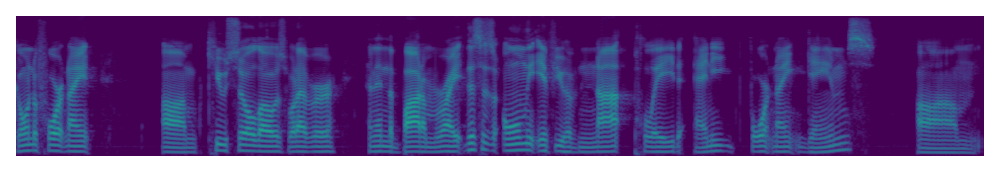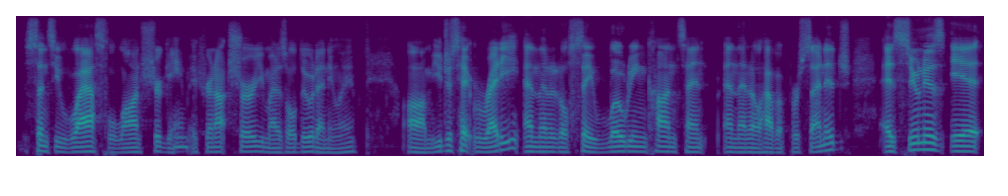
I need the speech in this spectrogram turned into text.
go into Fortnite, um, queue solos, whatever, and then the bottom right. This is only if you have not played any Fortnite games um, since you last launched your game. If you're not sure, you might as well do it anyway. Um, you just hit ready and then it'll say loading content and then it'll have a percentage. As soon as it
